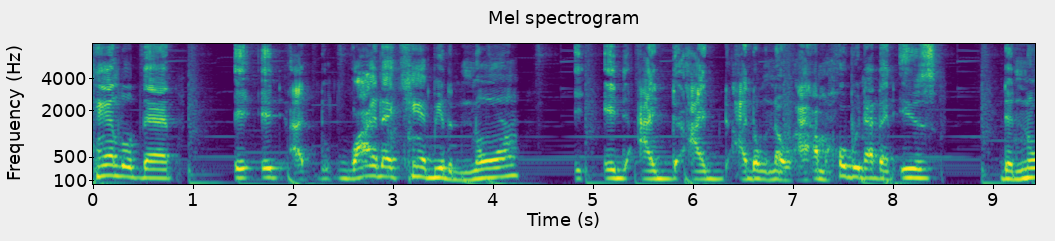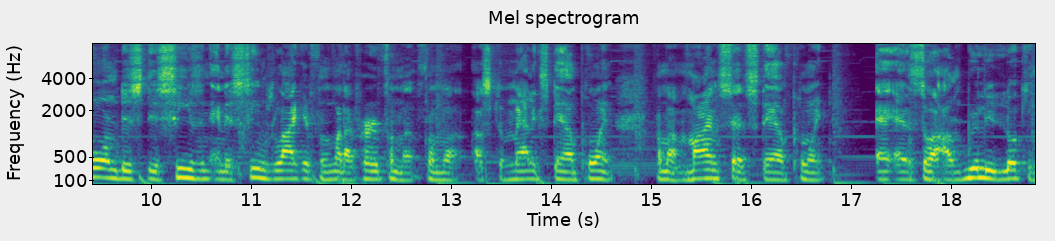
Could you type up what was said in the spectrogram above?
handled that. It, it I, why that can't be the norm, it, it I, I, I don't know. I, am hoping that that is the norm this this season, and it seems like it from what I've heard from a from a, a schematic standpoint, from a mindset standpoint. And, and so I'm really looking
